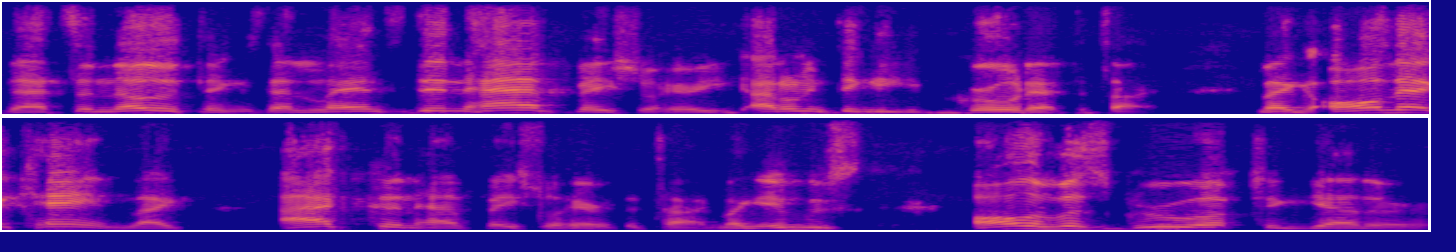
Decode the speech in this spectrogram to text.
that's another thing is that lance didn't have facial hair he, i don't even think he could grow it at the time like all that came like i couldn't have facial hair at the time like it was all of us grew up together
